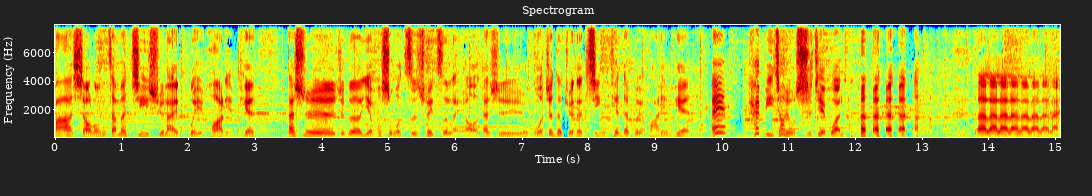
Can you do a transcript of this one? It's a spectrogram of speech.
八小龙，咱们继续来鬼话连篇。但是这个也不是我自吹自擂哦，但是我真的觉得今天的鬼话连篇，哎，还比较有世界观。来来来来来来来来，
